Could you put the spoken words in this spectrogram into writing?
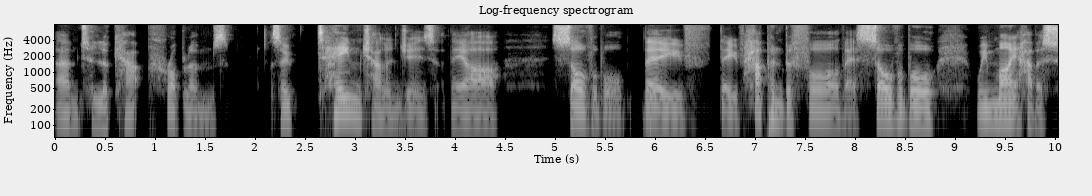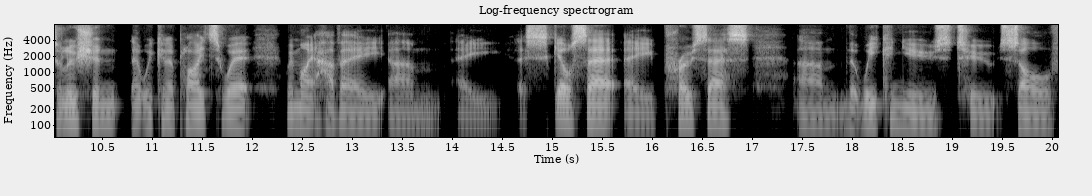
um, to look at problems. So, tame challenges, they are solvable. They've they've happened before. They're solvable. We might have a solution that we can apply to it. We might have a um, a, a skill set, a process um, that we can use to solve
